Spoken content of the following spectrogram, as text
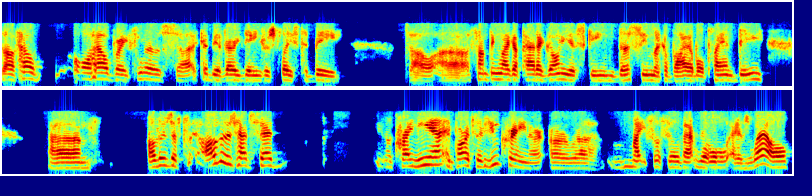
So if hell all hell breaks loose, uh, it could be a very dangerous place to be. So uh, something like a Patagonia scheme does seem like a viable plan B. Um, others have others have said, you know, Crimea and parts of Ukraine are, are uh, might fulfill that role as well,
